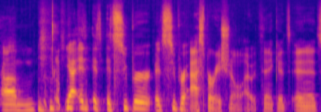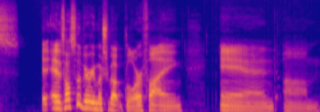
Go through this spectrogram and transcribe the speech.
Um, yeah, it, it's it's super it's super aspirational. I would think it's and it's and it's also very much about glorifying and um,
